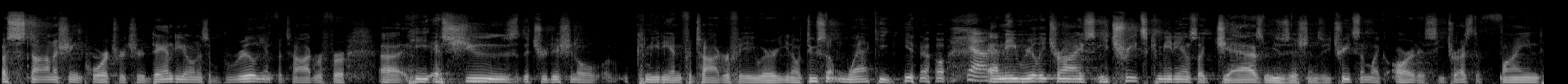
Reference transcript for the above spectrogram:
astonishing portraiture. Dan Dion is a brilliant photographer. Uh, he eschews the traditional comedian photography where, you know, do something wacky, you know? Yeah. And he really tries, he treats comedians like jazz musicians. He treats them like artists. He tries to find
